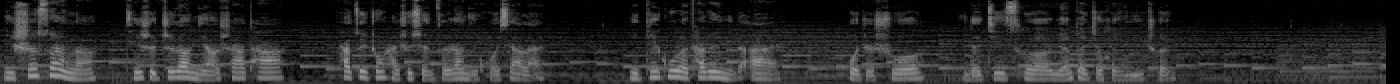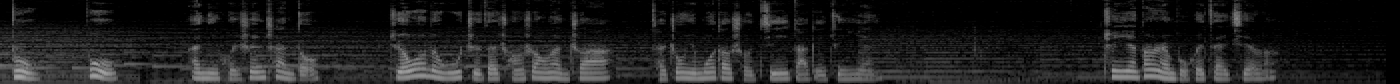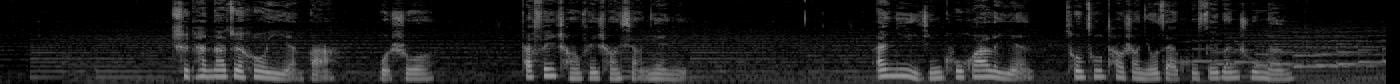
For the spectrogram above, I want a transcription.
你失算了，即使知道你要杀他，他最终还是选择让你活下来。你低估了他对你的爱，或者说，你的计策原本就很愚蠢。不，不！安妮浑身颤抖，绝望的五指在床上乱抓，才终于摸到手机，打给君燕。君燕当然不会再接了。去看他最后一眼吧，我说，他非常非常想念你。安妮已经哭花了眼，匆匆套上牛仔裤飞奔出门。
